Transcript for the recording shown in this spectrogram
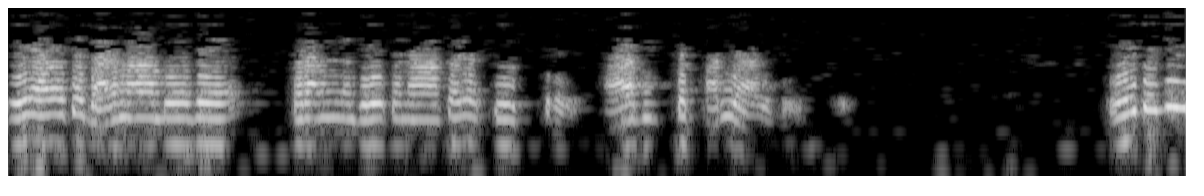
ඒ අවත ධර්මාභෝධය කරන්න දේශනා කළ සූත්‍රය ආදිත්ත පරියායතේ. ඒකදී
